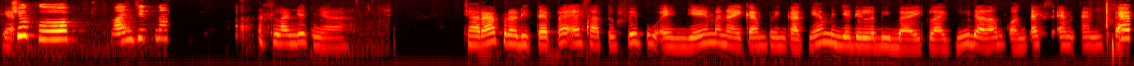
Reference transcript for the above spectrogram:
Ya. Cukup. Lanjut nomor Selanjutnya, cara Prodi TP S1 FIP UNJ menaikkan peringkatnya menjadi lebih baik lagi dalam konteks MMT. Eh.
